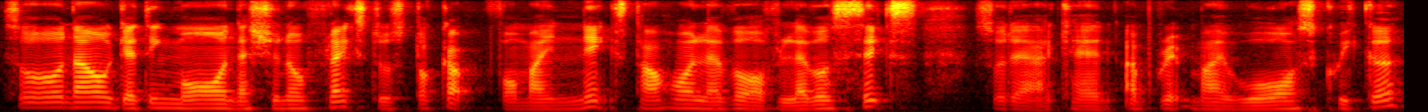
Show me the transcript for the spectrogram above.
So now getting more national flags to stock up for my next town hall level of level 6 so that I can upgrade my walls quicker.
